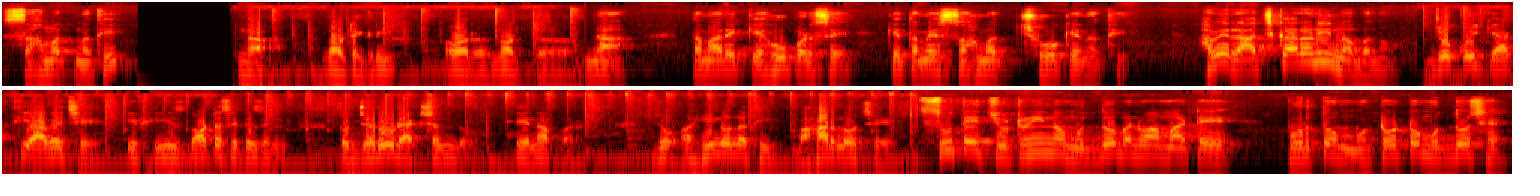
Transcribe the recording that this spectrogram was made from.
સહમત નથી? ના નોટ એગ્રી ઓર નોટ ના તમારે કહેવું પડશે કે તમે સહમત છો કે નથી. હવે રાજકારણી ન બનો. જો કોઈ ક્યાંકથી આવે છે if he is not a citizen તો જરૂર એક્શન લો તેના પર. જો અહીંનો નથી બહારનો છે. શું તે ચૂંટણીનો મુદ્દો બનવા માટે પૂરતો મોટોટો મુદ્દો છે?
